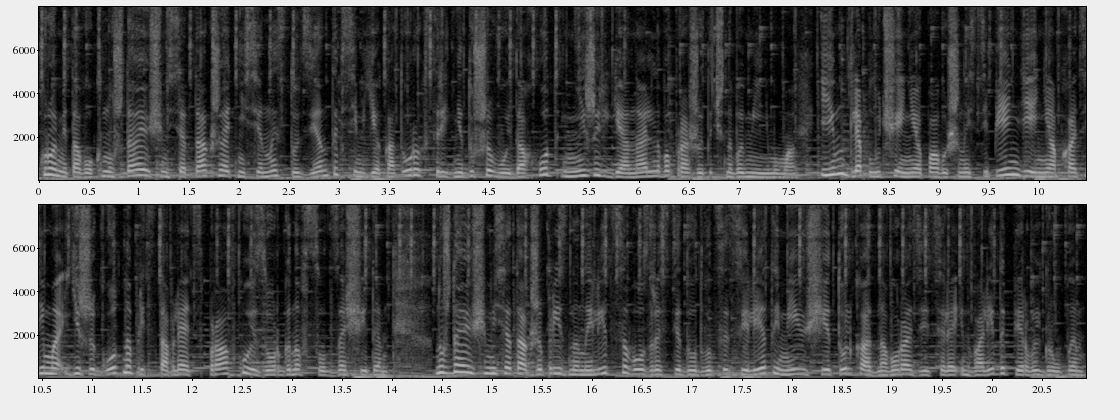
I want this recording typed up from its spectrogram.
Кроме того, к нуждающимся также отнесены студенты, в семье которых среднедушевой доход ниже регионального прожиточного минимума. Им для получения повышенной стипендии необходимо ежегодно представлять справку из органов соцзащиты. Нуждающимися также признаны лица в возрасте до 20 лет, имеющие только одного родителя, инвалида первой группы.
